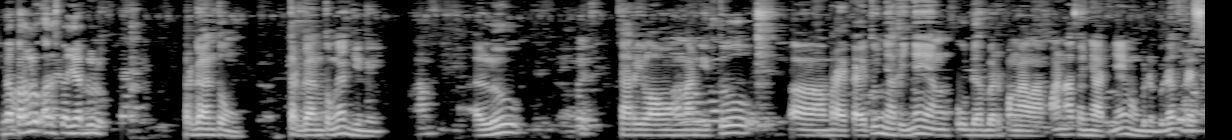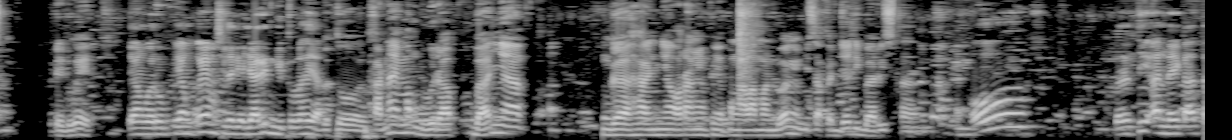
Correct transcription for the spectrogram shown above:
nggak perlu harus belajar dulu. tergantung. Tergantungnya gini. Lu cari lowongan itu eh, mereka itu nyarinya yang udah berpengalaman atau nyarinya emang bener-bener fresh graduate. Yang baru, yang pokoknya masih bisa diajarin gitulah ya. Betul, karena emang beberapa banyak nggak hanya orang yang punya pengalaman doang yang bisa kerja di barista. Oh. Berarti andai kata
